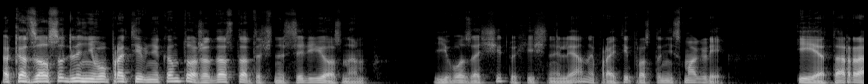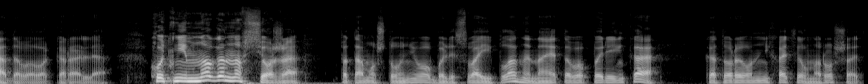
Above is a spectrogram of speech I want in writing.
оказался для него противником тоже достаточно серьезным. Его защиту хищные лианы пройти просто не смогли. И это радовало короля. Хоть немного, но все же, потому что у него были свои планы на этого паренька, которые он не хотел нарушать,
